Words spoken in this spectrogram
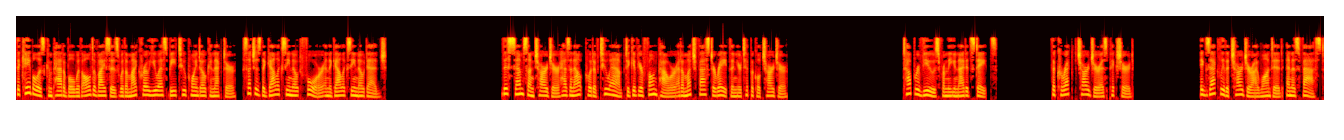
The cable is compatible with all devices with a micro USB 2.0 connector, such as the Galaxy Note 4 and the Galaxy Note Edge. This Samsung charger has an output of 2 amp to give your phone power at a much faster rate than your typical charger. Top reviews from the United States. The correct charger as pictured. Exactly the charger I wanted, and as fast.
